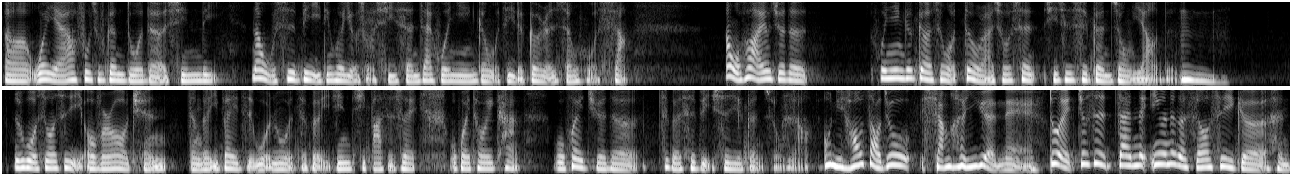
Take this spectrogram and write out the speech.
呃我也要付出更多的心力。那我势必一定会有所牺牲在婚姻跟我自己的个人生活上。那我后来又觉得，婚姻跟个人生活对我来说是其实是更重要的。嗯，如果说是以 overall 全整个一辈子，我如果这个已经七八十岁，我回头一看，我会觉得这个是比事业更重要的。哦，你好早就想很远呢。对，就是在那，因为那个时候是一个很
